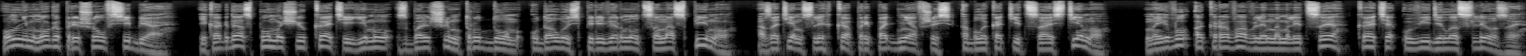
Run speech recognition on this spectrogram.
Он немного пришел в себя, и когда с помощью Кати ему с большим трудом удалось перевернуться на спину, а затем, слегка приподнявшись, облокотиться о стену, на его окровавленном лице Катя увидела слезы.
